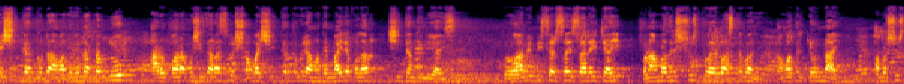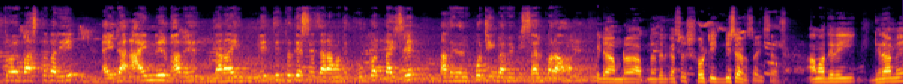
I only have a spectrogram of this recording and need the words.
এই সিদ্ধান্তটা আমাদের এলাকার লোক, আরও পাড়াপড়শি যারা ছিল, সবাই সিদ্ধান্ত করে আমাদের মাইরা ফেলার সিদ্ধান্ত নিয়ে আইছে। তো আমি বিশ্বাস চাই, স্যার এইটাই কারণ আমাদের সুস্থ হয়ে বাঁচতে পারি। আমাদের কেউ নাই। আমরা সুস্থভাবে বাঁচতে পারি। এইটা আইনের ভাবে যারা এই নেতৃত্ব দিচ্ছে যারা আমাদের ভুল করতে তাদের কঠিন ভাবে বিচার করা হবে। এটা আমরা আপনাদের কাছে সঠিক বিচার চাই, স্যার। আমাদের এই গ্রামে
